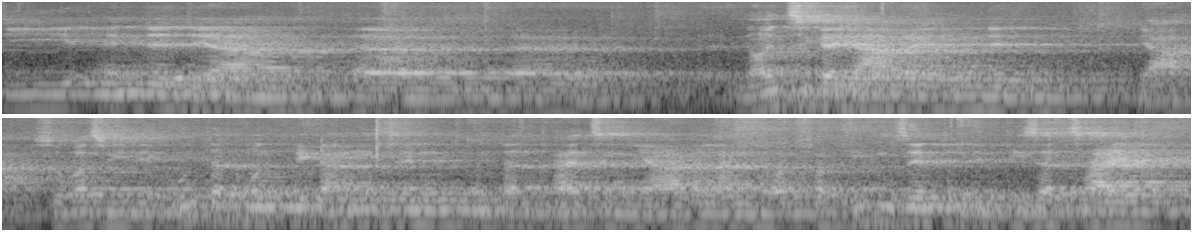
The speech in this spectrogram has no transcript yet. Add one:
die Ende der 90er Jahre in den ja, sowas wie den Untergrund gegangen sind und dann 13 Jahre lang dort verblieben sind und in dieser Zeit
